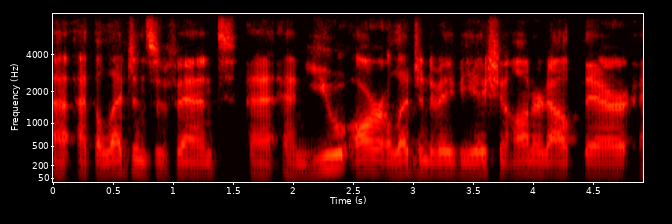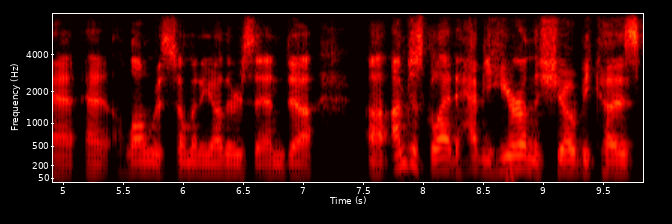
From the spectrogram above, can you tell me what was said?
uh, at the Legends event, and you are a legend of aviation, honored out there, and, and along with so many others. And uh, uh, I'm just glad to have you here on the show because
